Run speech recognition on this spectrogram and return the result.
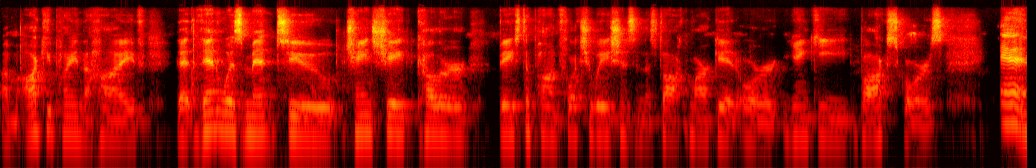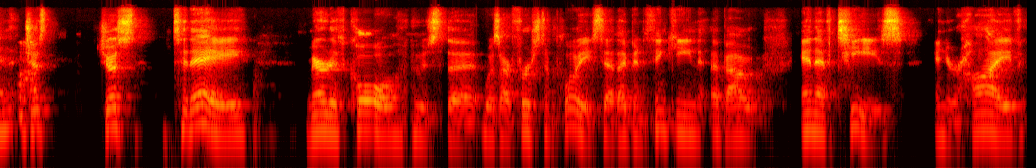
um, occupying the hive that then was meant to change shape, color based upon fluctuations in the stock market or Yankee box scores. And just just today, Meredith Cole, who's the was our first employee, said, I've been thinking about NFTs and your Hive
